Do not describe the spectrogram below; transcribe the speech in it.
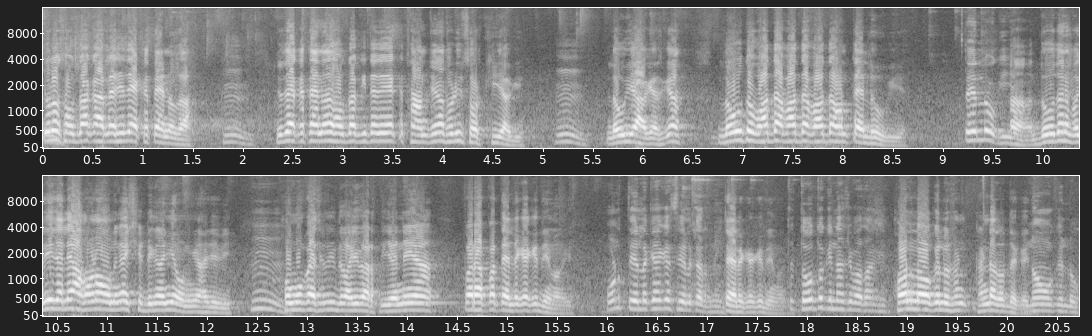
ਚਲੋ ਸੌਦਾ ਕਰ ਲਿਆ ਸੀ ਤੇ ਇੱਕ ਤਿੰਨ ਦਾ। ਹੂੰ। ਜਦੋਂ ਇੱਕ ਤਿੰਨ ਦਾ ਸੌਦਾ ਕੀਤਾ ਤੇ ਇੱਕ ਥਾਂ 'ਚ ਨਾ ਥੋੜੀ ਸੁਰਖੀ ਆ ਗਈ। ਹੂੰ। ਲਹੂ ਹੀ ਆ ਗਿਆ ਸੀਗਾ। ਲਹੂ ਤੋਂ ਵਾਧਾ ਵਾਧਾ ਵਾਧਾ ਹੁਣ ਤਿਲ ਹੋ ਗਈ ਹੈ। ਤਿਲ ਹੋ ਗਈ ਹਾਂ। ਦੋ ਦਿਨ ਵਧੀਆ ਚੱਲਿਆ ਹੁਣ ਆਉਂਦੀਆਂ ਛਿੱਡੀਆਂ ਹੀ ਆਉਂਦੀਆਂ ਹਜੇ ਵੀ। ਹੋਮੋਪੈਥਿਕ ਦੀ ਦਵਾਈ ਵਰਤੀ ਜਾਂਦੇ ਆ। ਪਰ ਆਪਾਂ ਤਿਲ ਕਹਿ ਕੇ ਦੇਵਾਂਗੇ। ਹੁਣ ਤਿਲ ਕਹਿ ਕੇ ਸੇਲ ਕਰਨੀ। ਤਿਲ ਕਹਿ ਕੇ ਦੇਵਾਂਗੇ। ਤੇ ਦੁੱਧ ਕਿੰਨਾ ਚਵਾ ਦਾਂਗੇ? ਹੁਣ 9 ਕਿਲੋ ਠੰਡਾ ਦੁੱਧ ਹੈਗਾ ਜੀ। 9 ਕਿਲੋ।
